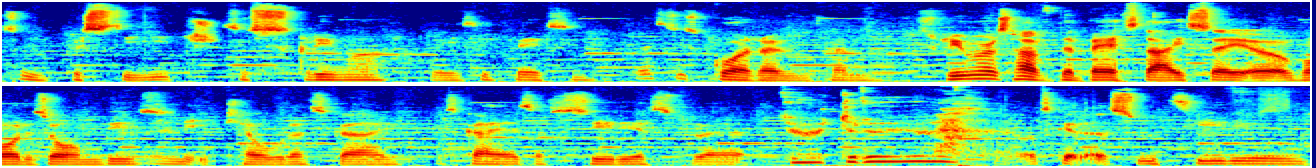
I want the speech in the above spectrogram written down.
Some prestige. It's a screamer. Crazy facing. Let's just go around him. Screamers have the best eyesight out of all the zombies. I need to kill this guy. This guy is a serious threat. Doo -doo -doo. Let's get this materials.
